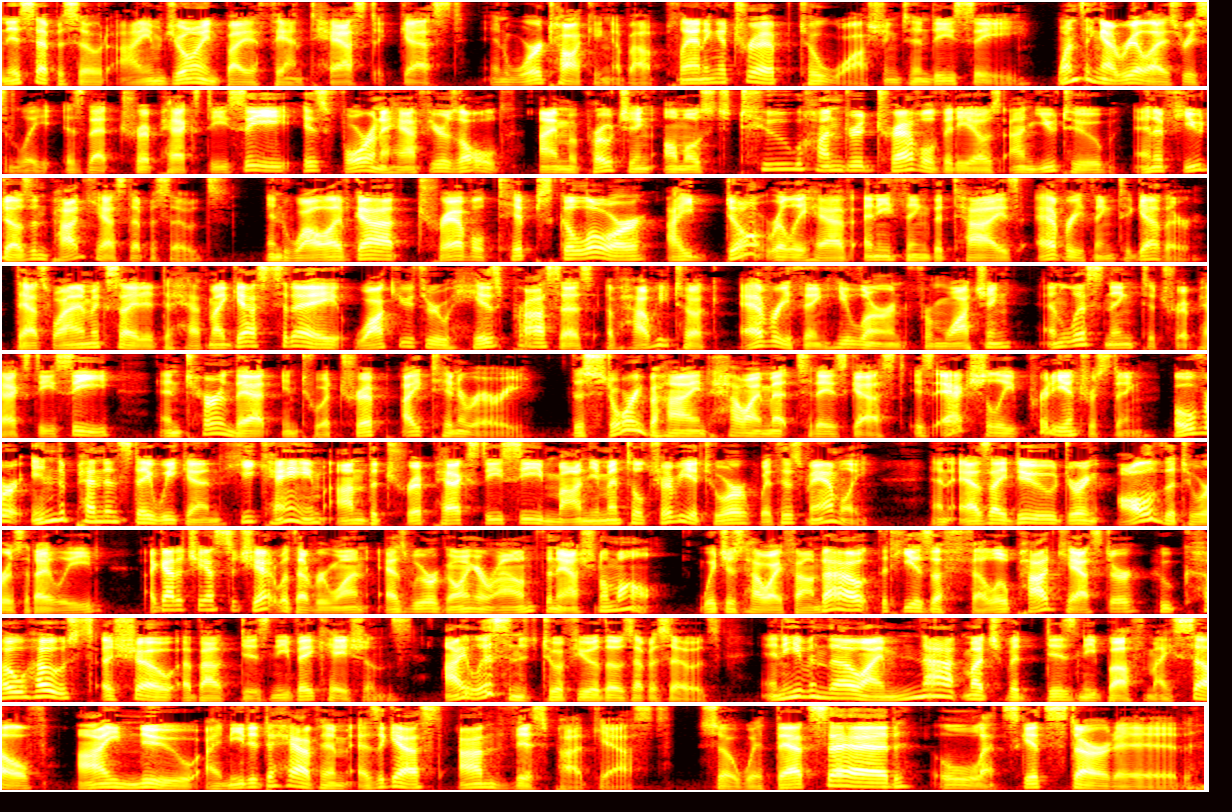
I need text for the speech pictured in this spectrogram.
In this episode, I am joined by a fantastic guest, and we're talking about planning a trip to Washington, D.C. One thing I realized recently is that Trip Hacks DC is four and a half years old. I'm approaching almost 200 travel videos on YouTube and a few dozen podcast episodes. And while I've got travel tips galore, I don't really have anything that ties everything together. That's why I'm excited to have my guest today walk you through his process of how he took everything he learned from watching and listening to Trip Hacks DC and turned that into a trip itinerary. The story behind how I met today's guest is actually pretty interesting. Over Independence Day weekend, he came on the Trip Hacks DC Monumental Trivia Tour with his family. And as I do during all of the tours that I lead, I got a chance to chat with everyone as we were going around the National Mall, which is how I found out that he is a fellow podcaster who co hosts a show about Disney vacations. I listened to a few of those episodes, and even though I'm not much of a Disney buff myself, I knew I needed to have him as a guest on this podcast. So, with that said, let's get started.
